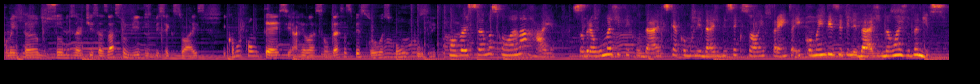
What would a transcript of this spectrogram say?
comentamos sobre os artistas assumidos bissexuais e como acontece a relação dessas pessoas com o público. Conversamos com Ana Raia sobre algumas dificuldades que a comunidade bissexual enfrenta e como a invisibilidade não ajuda nisso.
